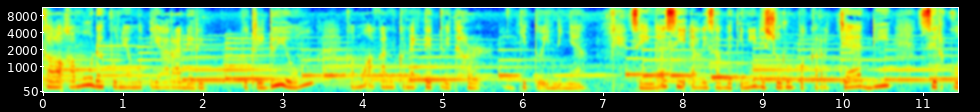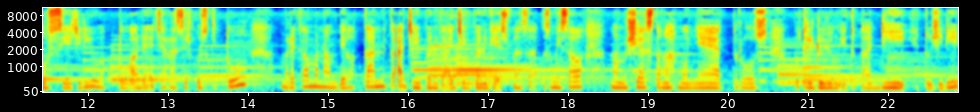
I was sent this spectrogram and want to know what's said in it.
kalau kamu udah punya mutiara dari Putri Duyung, kamu akan connected with her, gitu intinya. Sehingga si Elizabeth ini disuruh bekerja di sirkus ya. Jadi waktu ada acara sirkus gitu, mereka menampilkan keajaiban-keajaiban kayak semisal manusia setengah monyet, terus Putri Duyung itu tadi gitu. Jadi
